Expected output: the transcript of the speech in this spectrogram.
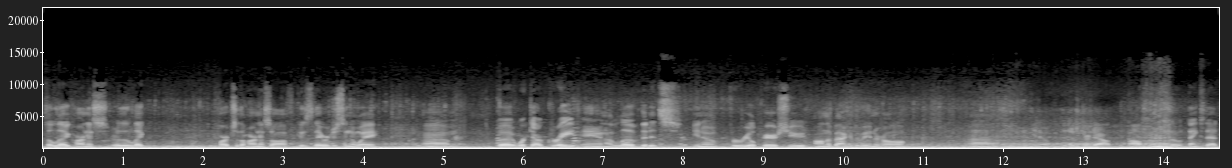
the leg harness or the leg parts of the harness off because they were just in the way. Um, but it worked out great and I love that it's you know for real parachute on the back of the Vanderhall uh, you know it just turned out awesome. So thanks dad.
